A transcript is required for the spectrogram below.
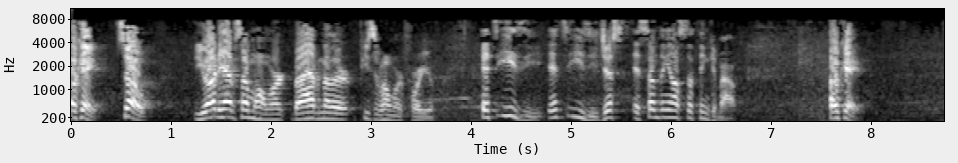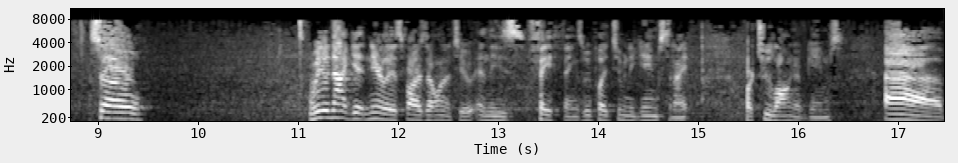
Okay, so you already have some homework, but I have another piece of homework for you. It's easy. It's easy. Just it's something else to think about. Okay. So we did not get nearly as far as I wanted to in these faith things. We played too many games tonight, or too long of games. Uh,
